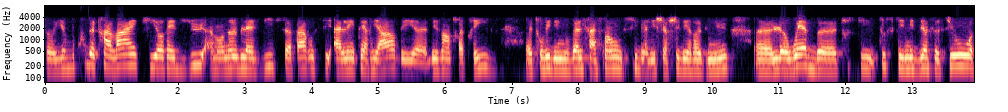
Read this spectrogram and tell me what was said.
ça. Il y a beaucoup de travail qui aurait dû, à mon humble avis, se faire aussi à l'intérieur des, euh, des entreprises. Euh, trouver des nouvelles façons aussi d'aller chercher des revenus. Euh, le web, euh, tout ce qui tout ce qui est médias sociaux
